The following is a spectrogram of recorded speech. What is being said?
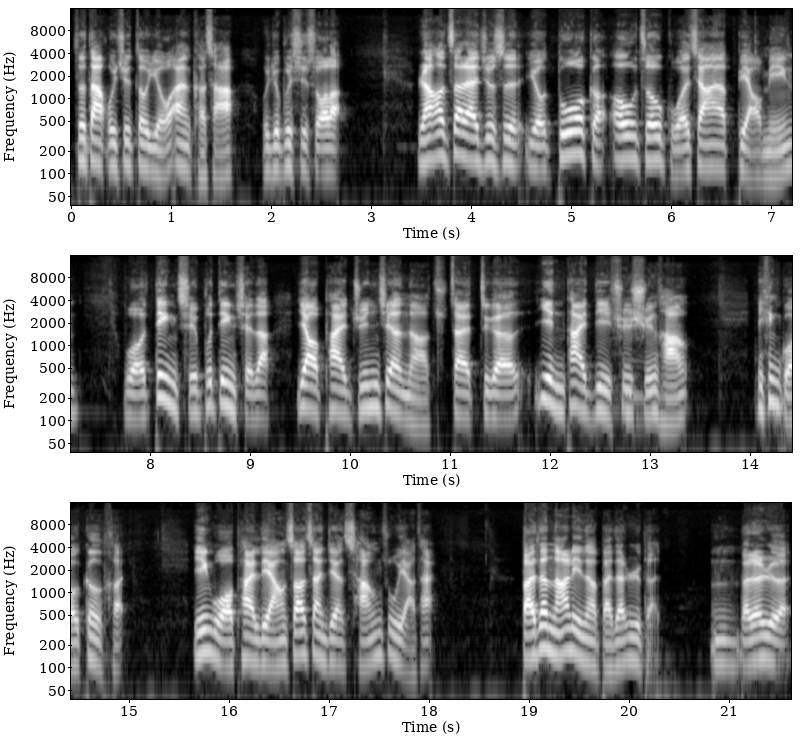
这大家回去都有案可查，我就不细说了。然后再来就是有多个欧洲国家要表明，我定期不定期的要派军舰呢，在这个印太地区巡航。英国更狠，英国派两艘战舰常驻亚太，摆在哪里呢？摆在日本，嗯，摆在日本。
